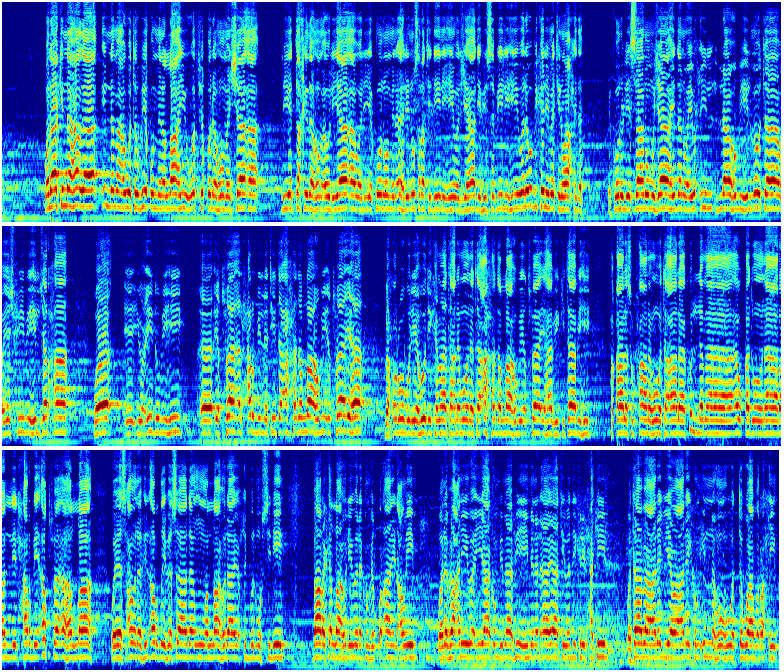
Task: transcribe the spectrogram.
ولكن هذا إنما هو توفيق من الله يوفق له من شاء ليتخذهم أولياء وليكونوا من أهل نصرة دينه والجهاد في سبيله ولو بكلمة واحدة. يكون الإنسان مجاهدا ويحيي الله به الموتى ويشفي به الجرحى ويعيد به آه، إطفاء الحرب التي تعهد الله بإطفائها. فحروب اليهود كما تعلمون تعهد الله بإطفائها في كتابه. فقال سبحانه وتعالى كلما أوقدوا نارا للحرب أطفأها الله ويسعون في الأرض فسادا والله لا يحب المفسدين. بارك الله لي ولكم في القرآن العظيم ونفعني وإياكم بما فيه من الآيات والذكر الحكيم وتاب علي وعليكم إنه هو التواب الرحيم.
